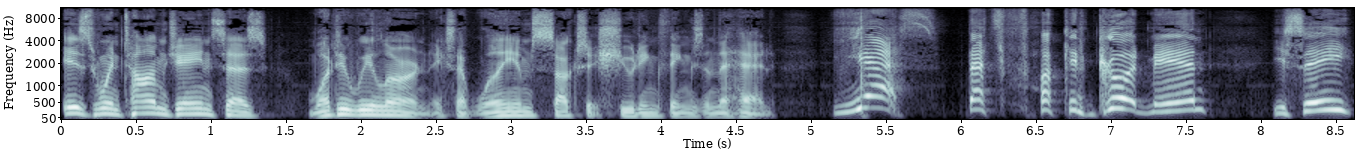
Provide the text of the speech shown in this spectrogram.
is when Tom Jane says, "What did we learn? Except Williams sucks at shooting things in the head." Yes, that's fucking good, man. You see,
